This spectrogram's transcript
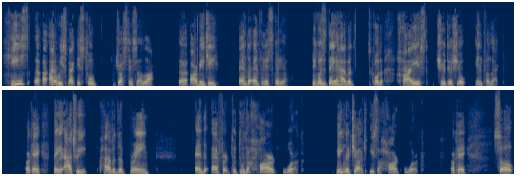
he's uh, I respect these two justices a lot uh, RBG and Anthony Scalia because they have a it's called highest judicial intellect. Okay, they actually have the brain and the effort to do the hard work. Being a judge is a hard work. Okay, so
